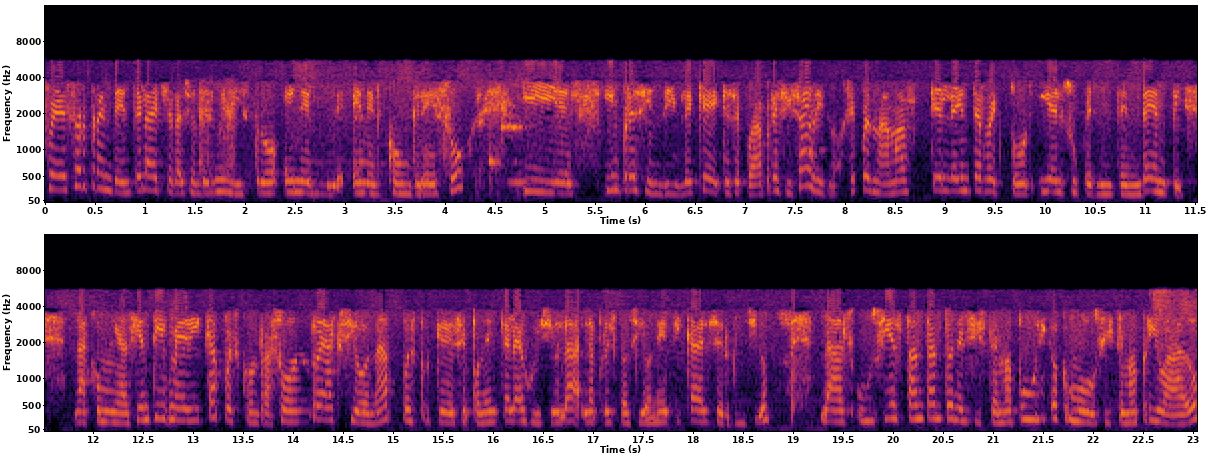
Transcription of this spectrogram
fue sorprendente la declaración del ministro en el en el Congreso y es imprescindible que, se pueda precisar y no sé pues nada más que el ente rector y el superintendente. La comunidad científica pues con razón reacciona pues porque se pone en tela de juicio la, prestación ética del servicio. Las UCI están tanto en el sistema público como sistema privado.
